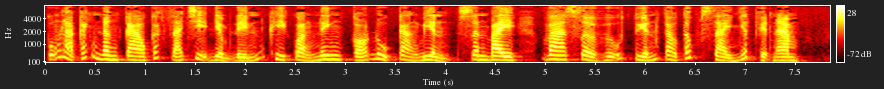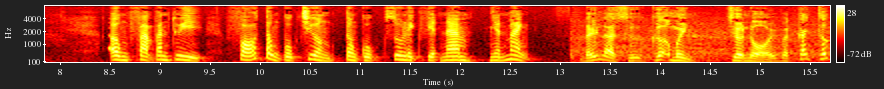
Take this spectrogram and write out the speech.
cũng là cách nâng cao các giá trị điểm đến khi Quảng Ninh có đủ cảng biển, sân bay và sở hữu tuyến cao tốc dài nhất Việt Nam. Ông Phạm Văn Thủy, Phó Tổng cục trưởng Tổng cục Du lịch Việt Nam nhấn mạnh. Đấy là sự cựa mình, chuyển đổi về cách thức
